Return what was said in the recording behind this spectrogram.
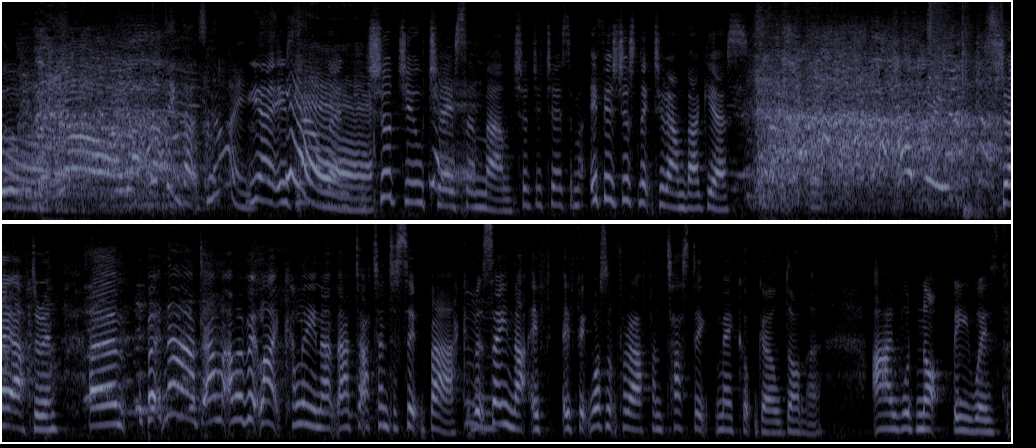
I think that's nice. Yeah, it is now Yeah. then. Should you chase a man? Should you chase a man? If he's just nicked your handbag, yes. Straight after him. Um, but no, I'm, I'm a bit like Coleen. I, I, I tend to sit back. Mm. But saying that, if, if it wasn't for our fantastic makeup girl, Donna, I would not be with,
